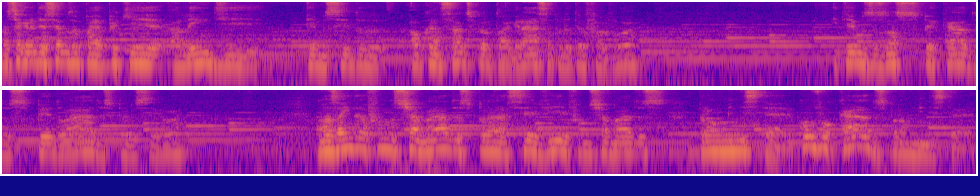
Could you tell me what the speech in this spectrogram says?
nós te agradecemos, ó Pai, porque além de termos sido alcançados pela tua graça, pelo teu favor, e termos os nossos pecados perdoados pelo Senhor, nós ainda fomos chamados para servir, fomos chamados para um ministério, convocados para um ministério.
